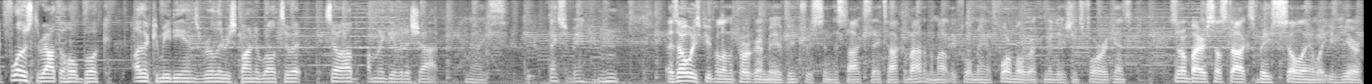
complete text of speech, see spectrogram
it flows throughout the whole book. Other comedians really responded well to it, so I'm, I'm going to give it a shot. Nice. Thanks for being here. Mm-hmm. As always, people on the program may have interest in the stocks they talk about, and the Motley Fool may have formal recommendations for or against. So don't buy or sell stocks based solely on what you hear.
